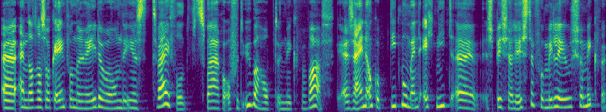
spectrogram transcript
Uh, en dat was ook een van de redenen waarom de eerste twijfels waren of het überhaupt een mikwe was. Er zijn ook op dit moment echt niet uh, specialisten voor middeleeuwse mikwe.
